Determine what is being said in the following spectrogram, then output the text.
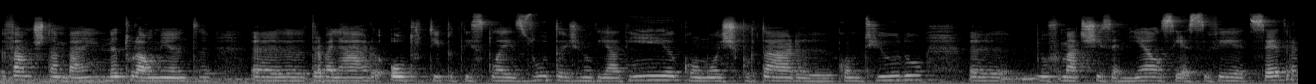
vamos também, naturalmente, uh, trabalhar outro tipo de displays úteis no dia a dia, como exportar uh, conteúdo uh, no formato XML, CSV, etc.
